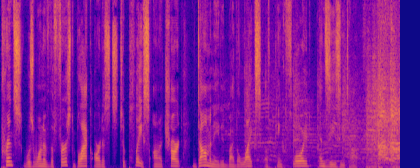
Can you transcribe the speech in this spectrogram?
Prince was one of the first black artists to place on a chart dominated by the likes of Pink Floyd and ZZ Top.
